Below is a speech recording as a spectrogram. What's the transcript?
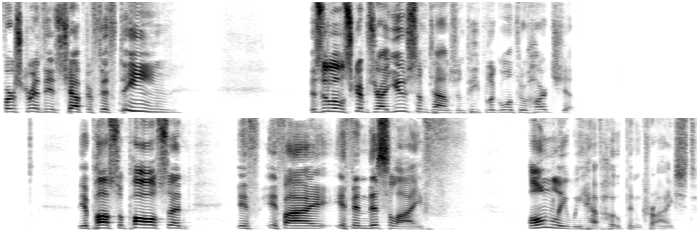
1 Corinthians chapter 15 this is a little scripture I use sometimes when people are going through hardship. The Apostle Paul said, if, if, I, if in this life only we have hope in Christ,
